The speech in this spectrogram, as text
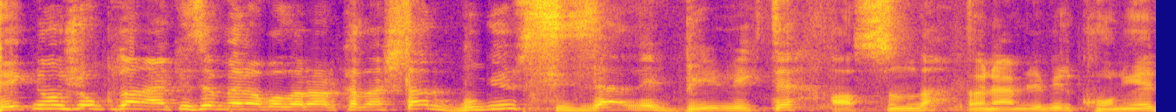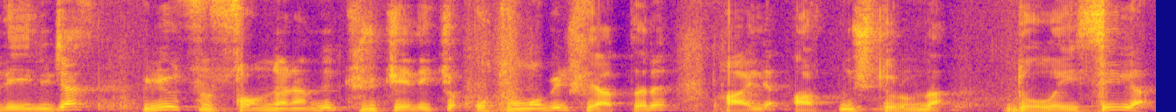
Teknoloji Oku'dan herkese merhabalar arkadaşlar. Bugün sizlerle birlikte aslında önemli bir konuya değineceğiz. Biliyorsunuz son dönemde Türkiye'deki otomobil fiyatları hayli artmış durumda. Dolayısıyla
